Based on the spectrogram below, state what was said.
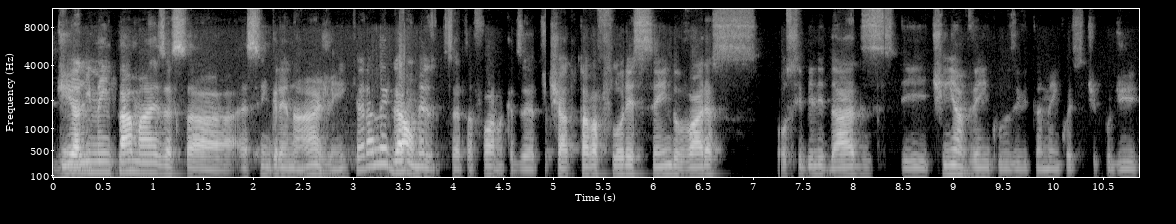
de alimentar mais essa, essa engrenagem, que era legal mesmo, de certa forma, quer dizer, o teatro estava florescendo várias possibilidades e tinha a ver, inclusive, também com esse tipo de,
